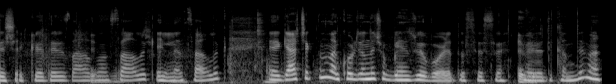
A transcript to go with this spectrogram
Teşekkür ederiz. Ağzına Evet. sağlık, eline sağlık. Ee, gerçekten akordeona çok benziyor bu arada sesi. Evet. Melodikanın değil mi?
